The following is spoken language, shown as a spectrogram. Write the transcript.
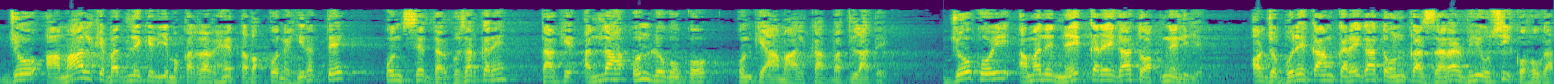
جو اعمال کے بدلے کے لیے مقرر ہیں، توقع نہیں رکھتے، ان سے درگزر کریں تاکہ اللہ ان لوگوں کو ان کے اعمال کا بدلہ دے۔ جو کوئی عمل نیک کرے گا تو اپنے لیے، اور جو برے کام کرے گا تو ان کا ضرر بھی اسی کو ہوگا۔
